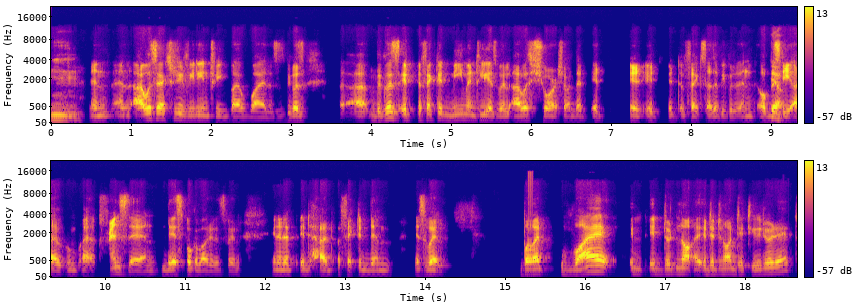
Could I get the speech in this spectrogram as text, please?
Mm. and and i was actually really intrigued by why this is because uh, because it affected me mentally as well. I was sure sure that it it, it, affects other people, and obviously yeah. I, I had friends there, and they spoke about it as well, and it, it had affected them as well. But why it, it did not it did not deteriorate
